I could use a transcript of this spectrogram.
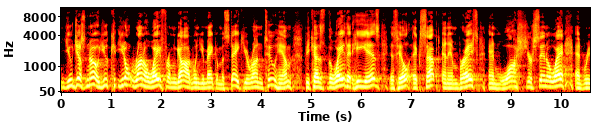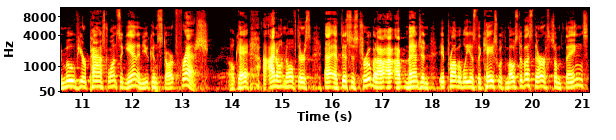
you just know you, you don't run away from God when you make a mistake. You run to Him because the way that He is, is He'll accept and embrace and wash your sin away and remove your past once again, and you can start fresh. Okay? I don't know if, there's, uh, if this is true, but I, I imagine it probably is the case with most of us. There are some things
